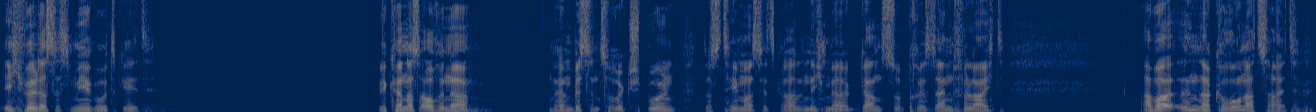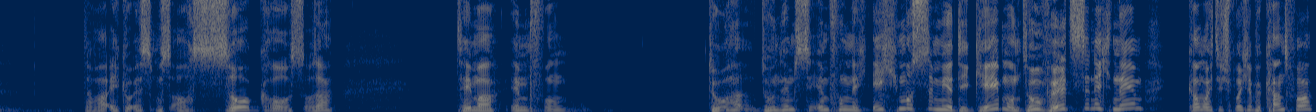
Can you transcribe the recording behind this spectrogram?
Ich will, dass es mir gut geht. Wir können das auch in der, wenn wir ein bisschen zurückspulen, das Thema ist jetzt gerade nicht mehr ganz so präsent vielleicht, aber in der Corona-Zeit, da war Egoismus auch so groß, oder? Thema Impfung. Du, du nimmst die Impfung nicht. Ich musste mir die geben und du willst sie nicht nehmen? Kommen euch die Sprüche bekannt vor?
